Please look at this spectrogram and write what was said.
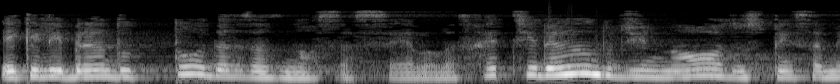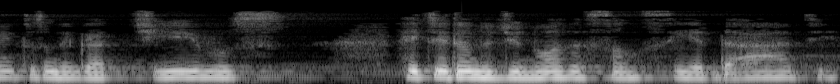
equilibrando todas as nossas células, retirando de nós os pensamentos negativos, retirando de nós essa ansiedade,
